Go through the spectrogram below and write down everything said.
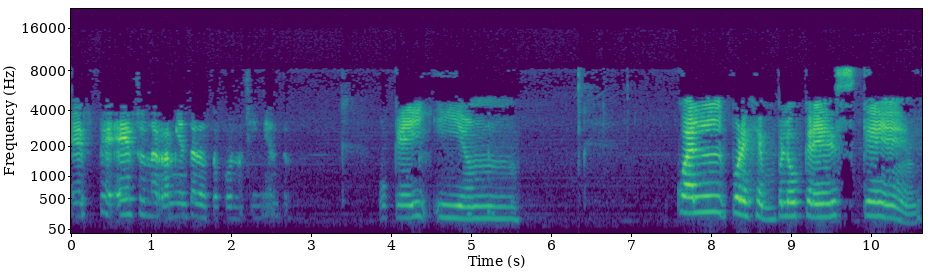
este es una herramienta de autoconocimiento. Ok, y um, ¿cuál, por ejemplo, crees que...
